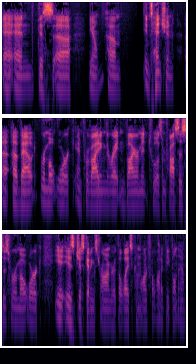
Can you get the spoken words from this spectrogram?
and this uh, you know um, intention uh, about remote work and providing the right environment, tools, and processes for remote work is just getting stronger. The lights come on for a lot of people now.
